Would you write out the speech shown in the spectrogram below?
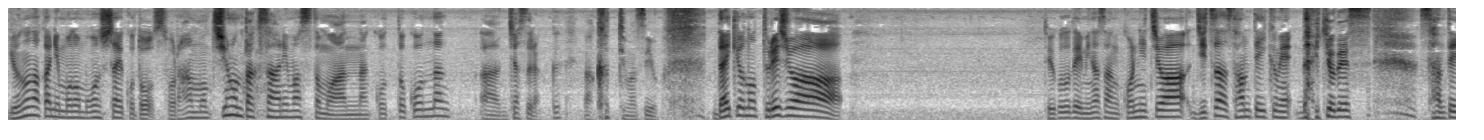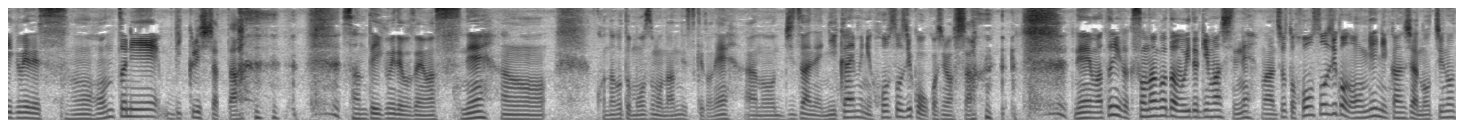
世の中に物申したいこと、そらもちろんたくさんありますとも、あんなことこんな、あ、ジャスラック？分かってますよ。大凶のトレジュアー。ということで皆さんこんにちは。実は3テイク目、大凶です。3テイク目です。もう本当にびっくりしちゃった。3テイク目でございます。ね。あの、こんなこと申すもなんですけどね。あの、実はね、2回目に放送事故を起こしました。ねまあとにかくそんなことは置いときましてね。まあちょっと放送事故の音源に関しては後々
